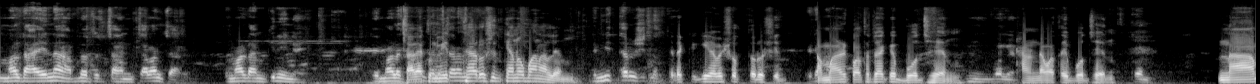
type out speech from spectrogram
মালটা আয় না আপনারা তো চান চালান চান মালটা আমি কিনি নাই। তাহলে এখন মিথ্যা রসিদ কেন বানালেন? মিথ্যা রসিদ এটা কি কীভাবে সত্য রসিদ আমার কথাটাকে বোঝেন। ঠান্ডা মাথায় বোঝেন। নাম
